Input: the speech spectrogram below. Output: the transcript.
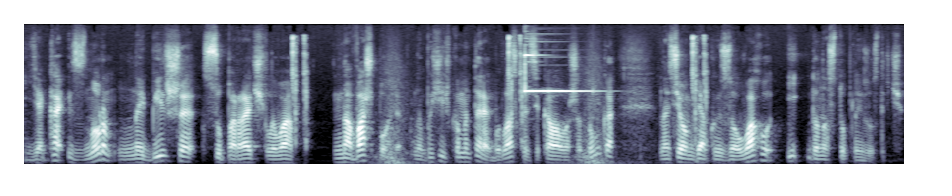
яка із норм найбільше суперечлива? На ваш погляд, напишіть в коментарях, будь ласка, цікава ваша думка. На цьому дякую за увагу і до наступної зустрічі.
